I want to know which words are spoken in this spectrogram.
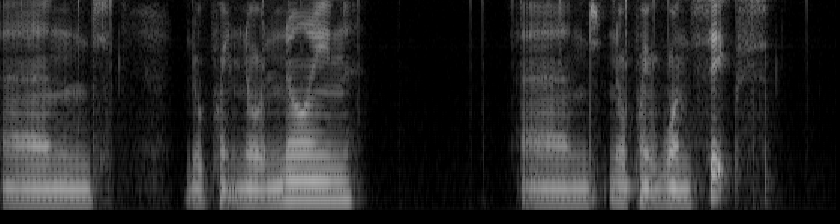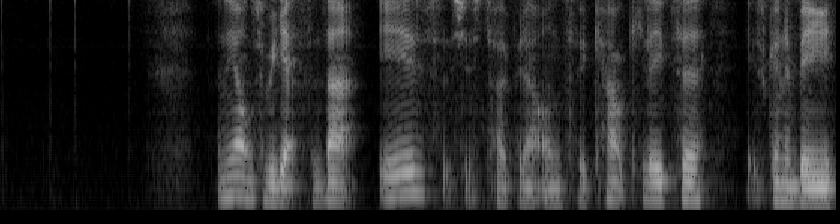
and 0.09 and 0.16 and the answer we get for that is, let's just type it out onto the calculator, it's going to be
